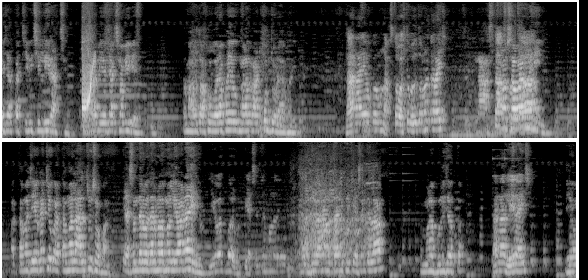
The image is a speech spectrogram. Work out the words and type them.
હજાર પચીસની છેલ્લી રાત છે. બે હજાર છવ્વીસ બે. તો તો આખું વરફ હોય એવું મારા વાટકો જ જોડાયા ના ના એવું કરું નાસ્તો વાસ્તો બધું તમને કરાવીશ? નાસ્તો સવાલ નહીં. તમે જે વખત શું લાલચુ તમારે લાલચું છો પા પેસેન્જર વધારે મને લેવા ના આવ્યો એ વાત બરોબર પેસેન્જર લાવ. તો મને ભૂલી જાવ તો. ના ના લે આવીશ એવો?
